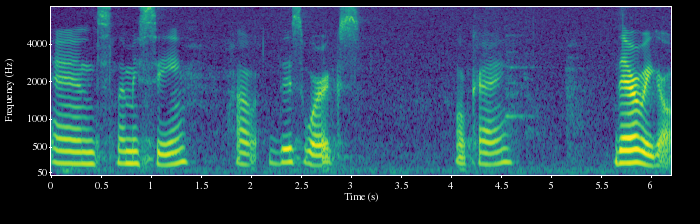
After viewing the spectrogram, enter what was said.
and let me see how this works. Okay. There we go.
